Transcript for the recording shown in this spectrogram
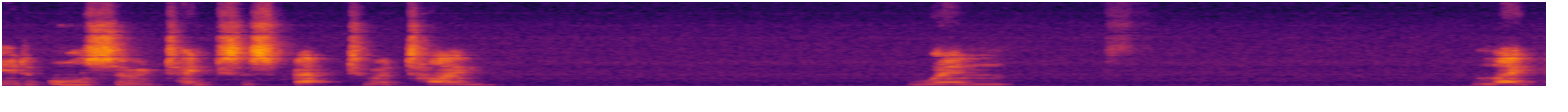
it also takes us back to a time when, like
